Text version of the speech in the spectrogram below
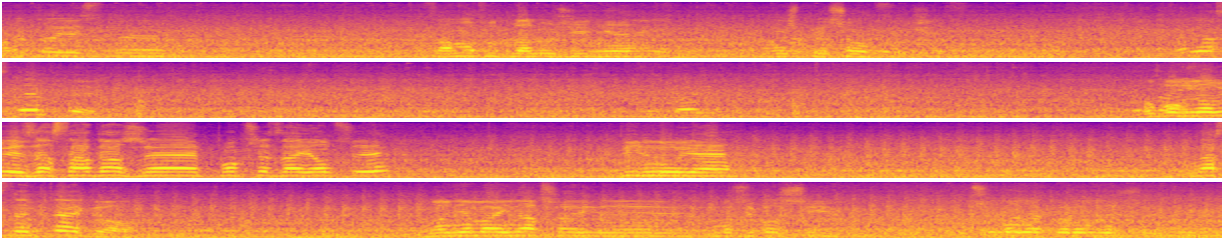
Ale to jest e, samochód dla ludzi nie, nie śpieszących. No następny. Tutaj obowiązuje zasada, że poprzedzający pilnuje następnego. No nie ma inaczej y, możliwości utrzymania szybku.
